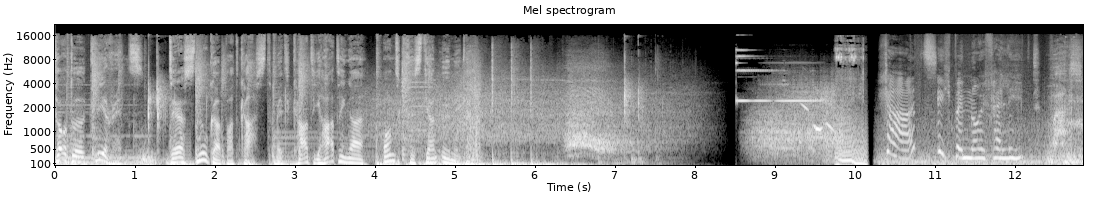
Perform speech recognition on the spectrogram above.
Total Clearance, der Snooker-Podcast mit Kathi Hartinger und Christian Oemeke. Schatz, ich bin neu verliebt. Was?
